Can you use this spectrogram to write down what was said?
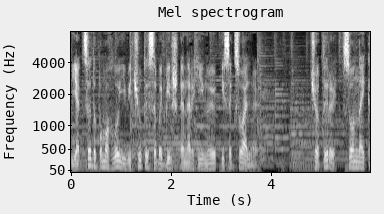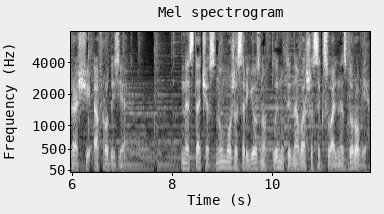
як це допомогло їй відчути себе більш енергійною і сексуальною. 4. Сон найкращий афродизіак. Нестача сну може серйозно вплинути на ваше сексуальне здоров'я.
